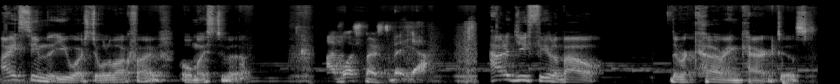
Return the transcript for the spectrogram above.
I assume that you watched all of Arc 5, or most of it. I've watched most of it, yeah. How did you feel about the recurring characters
